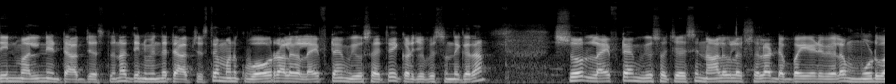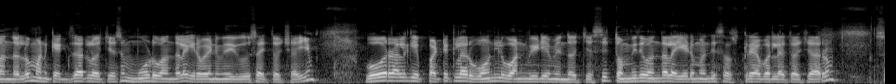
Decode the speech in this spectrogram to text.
దీన్ని మళ్ళీ నేను ట్యాప్ చేస్తున్నా. దీని మీద ట్యాప్ చేస్తే మనకు ఓవరాల్గా లైఫ్ టైం వ్యూస్ అయితే ఇక్కడ చూపిస్తుంది కదా. సో లైఫ్ టైం వ్యూస్ వచ్చేసి నాలుగు లక్షల డెబ్బై ఏడు వేల మూడు వందలు. మనకి ఎగ్జాక్ట్లో వచ్చేసి మూడు వందల ఇరవై ఎనిమిది వ్యూస్ అయితే వచ్చాయి. ఓవరాల్గా ఈ పర్టికులర్ ఓన్లీ వన్ వీడియో మీద వచ్చేసి తొమ్మిది వందల ఏడు మంది సబ్స్క్రైబర్లు అయితే వచ్చారు. సో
